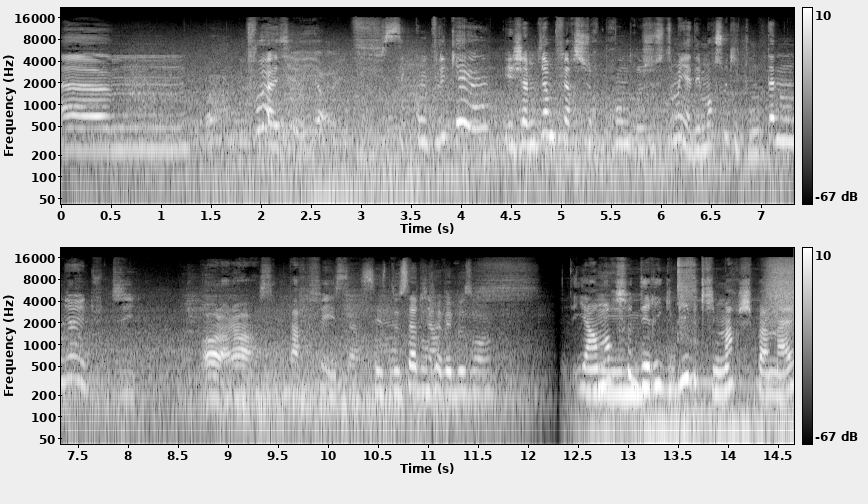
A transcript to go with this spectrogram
Euh, ouais, compliqué, hein. Et j'aime bien me faire surprendre, justement. Il y a des morceaux qui tombent tellement bien et tu te dis, oh là là, c'est parfait ça. C'est de ça dont j'avais besoin. Il y a un morceau d'Eric Bibb qui marche pas mal.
